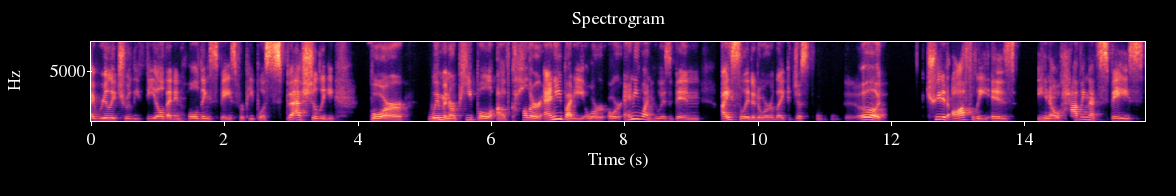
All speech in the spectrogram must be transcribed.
I really truly feel that in holding space for people especially for women or people of color, anybody or or anyone who has been isolated or like just ugh, treated awfully is, you know, having that space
